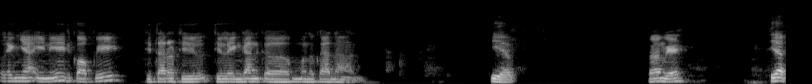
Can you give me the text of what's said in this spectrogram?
link-nya ini di copy, ditaruh di, dilengkan ke menu kanan. Iya. Paham ya? Siap,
